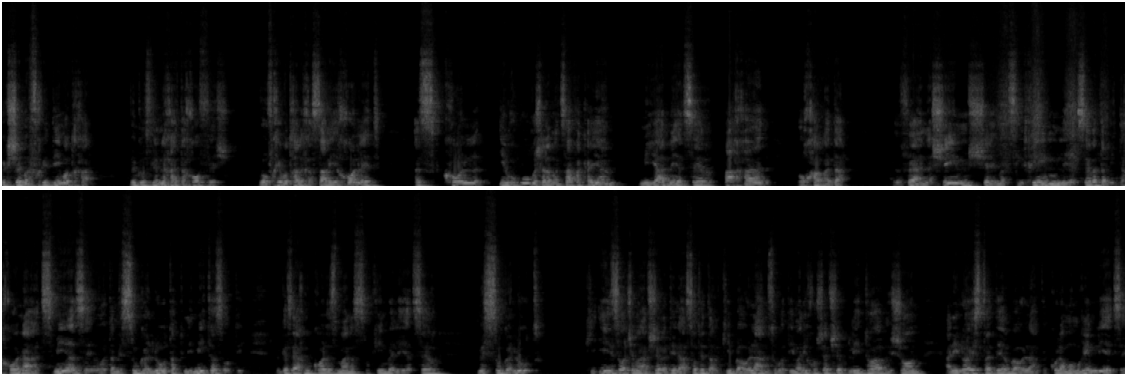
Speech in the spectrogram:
וכשמפחידים אותך וגוזלים לך את החופש והופכים אותך לחסר יכולת, אז כל ערעור של המצב הקיים מיד מייצר פחד או חרדה. ואנשים שמצליחים לייצר את הביטחון העצמי הזה, או את המסוגלות הפנימית הזאת, בגלל זה אנחנו כל הזמן עסוקים בלייצר מסוגלות, כי היא זאת שמאפשרת לי לעשות את דרכי בעולם. זאת אומרת, אם אני חושב שבלי תואר ראשון אני לא אסתדר בעולם, וכולם אומרים לי את זה,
